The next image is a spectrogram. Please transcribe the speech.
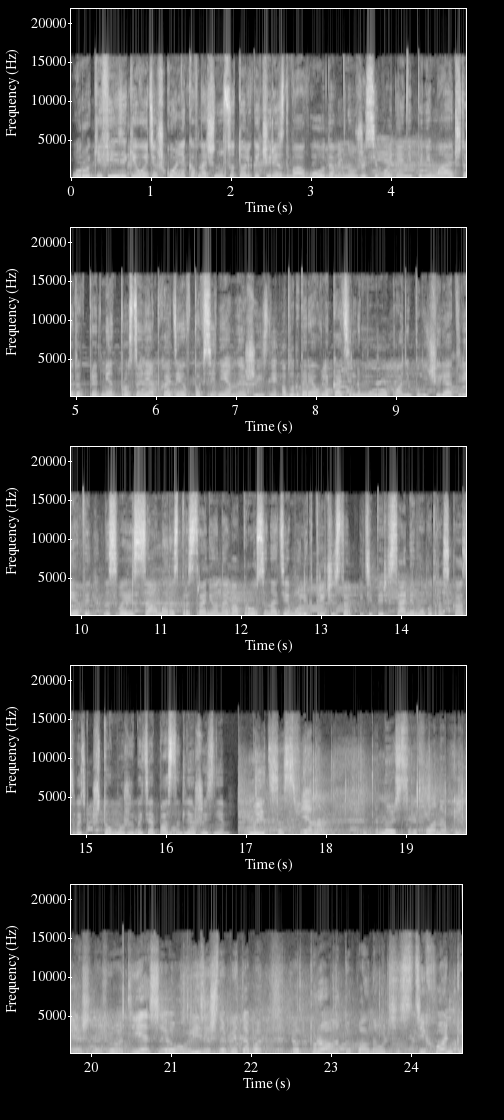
Уроки физики у этих школьников начнутся только через два года. Но уже сегодня они понимают, что этот предмет просто необходим в повседневной жизни. А благодаря увлекательному уроку они получили ответы на свои самые распространенные вопросы на тему электричества. И теперь сами могут рассказывать, что может быть опасно для жизни. Мыться с феном ну, с телефоном, конечно же. Вот. Если увидишь, что перед тобой провод упал на улице, тихонько,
